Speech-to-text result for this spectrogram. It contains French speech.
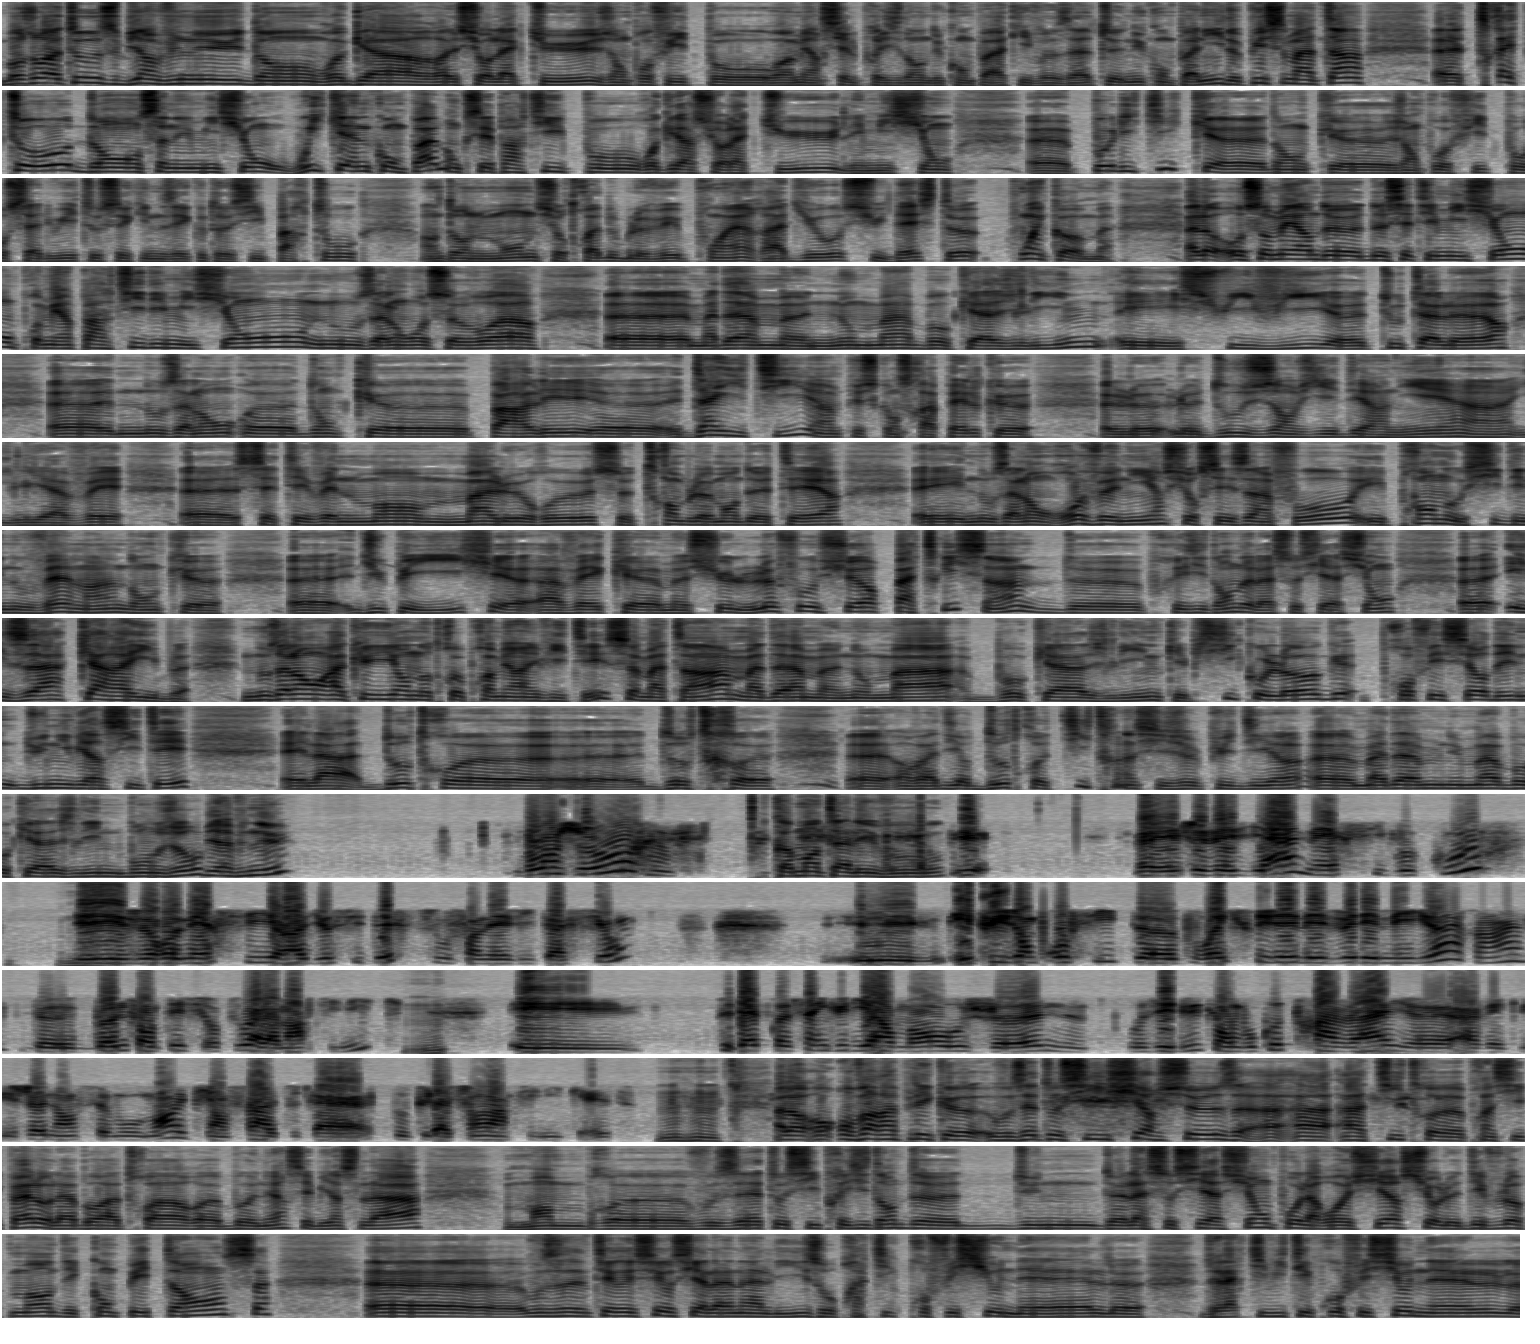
Bonjour à tous, bienvenue dans Regard sur l'actu. J'en profite pour remercier le président du Compas qui vous a tenu compagnie depuis ce matin euh, très tôt dans son émission Week-end Compas. Donc c'est parti pour Regard sur l'actu, l'émission euh, politique. Euh, donc j'en profite pour saluer tous ceux qui nous écoutent aussi partout dans le monde sur www.radiosudest.com. Alors au sommaire de, de, cette émission, première partie d'émission, nous allons recevoir Madame Noma Bokajlin et suivi tout tout à l'heure, euh, nous allons euh, donc euh, parler d'Haïti, hein, puisqu'on se rappelle que le, le 12 janvier dernier, hein, il y avait cet événement malheureux, ce tremblement de terre, et nous allons revenir sur ces infos et prendre aussi des nouvelles hein, donc du pays avec Monsieur Le Faucheur Patrice, de président de l'association ESA Caraïbes. Nous allons accueillir notre première invitée ce matin, Madame Noma Bocage-Lin, qui est psychologue professeur d'université. Elle a d'autres, euh, d'autres, euh, on va dire d'autres titres, hein, si je puis dire. Euh, Madame Numa Bocage-Lin, bonjour, bienvenue. Bonjour. Comment allez-vous? Je vais bien, merci beaucoup. Mm. Et je remercie Radio Sud-Est pour son invitation. Et, puis j'en profite pour exprimer mes vœux les meilleurs, hein, de bonne santé surtout à la Martinique. Mm. Et peut-être singulièrement aux jeunes, aux élus qui ont beaucoup de travail euh, avec les jeunes en ce moment, et puis enfin à toute la population martiniquaise. Mhm. Alors, on va rappeler que vous êtes aussi chercheuse à, titre principal au laboratoire euh, Bonheur, c'est bien cela. Membre, euh, vous êtes aussi présidente de, de l'association pour la recherche sur le développement des compétences. vous vous intéressez aussi à l'analyse, aux pratiques professionnelles, de l'activité professionnelle.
